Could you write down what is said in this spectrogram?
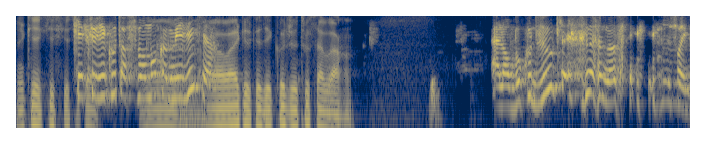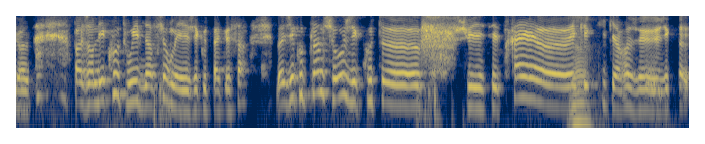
Qu'est-ce que j'écoute en ce moment comme musique? ah Ouais, qu'est-ce que tu écoutes Je veux tout savoir. Alors beaucoup de zouk Non, non, je rigole. Enfin, j'en écoute, oui, bien sûr, mais j'écoute pas que ça. Bah, j'écoute plein de choses. J'écoute, euh, je suis, c'est très euh, ah. éclectique. Hein. J'écoute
